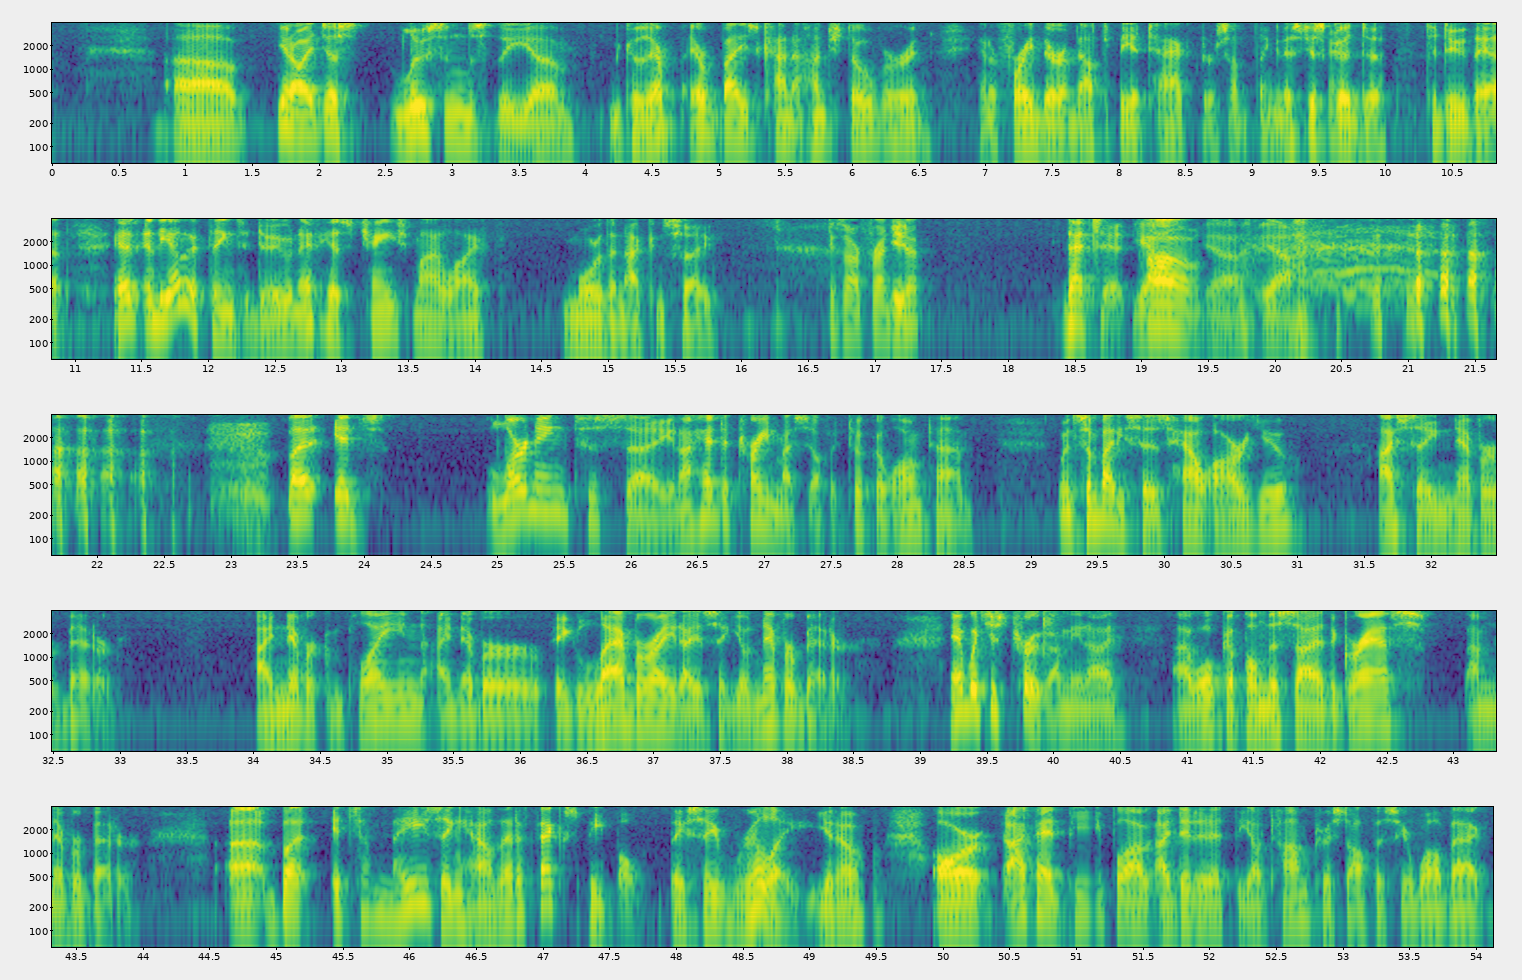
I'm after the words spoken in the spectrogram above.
Uh, you know, it just loosens the um, because everybody's kind of hunched over and and afraid they're about to be attacked or something. And it's just good to to do that. And, and the other thing to do, and it has changed my life more than I can say, is our friendship. It, that's it. Yeah. Oh. Yeah. Yeah. but it's learning to say, and I had to train myself. It took a long time. When somebody says, How are you? I say, Never better. I never complain. I never elaborate. I say, You'll never better and which is true. I mean, I I woke up on this side of the grass. I'm never better. Uh, but it's amazing how that affects people. They say, really, you know? Or I've had people, I, I did it at the optometrist office here a while back.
